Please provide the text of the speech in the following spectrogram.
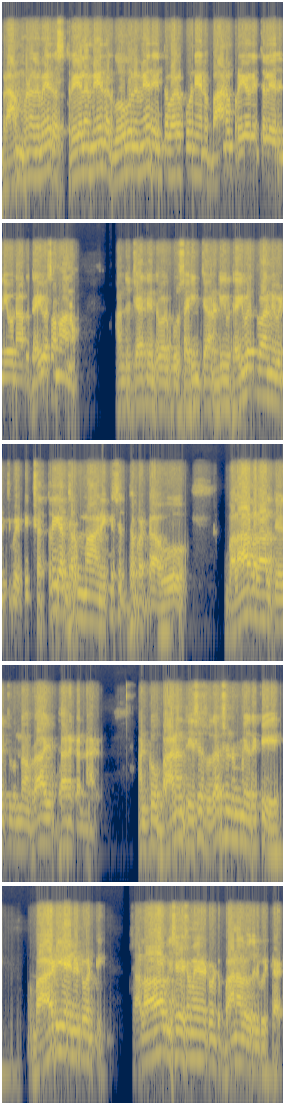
బ్రాహ్మణుల మీద స్త్రీల మీద గోవుల మీద ఇంతవరకు నేను బాణం ప్రయోగించలేదు. నీవు నాకు దైవ సమానం. అందుచేత ఇంతవరకు సహించాను. నీవు దైవత్వాన్ని విడిచిపెట్టి క్షత్రియ ధర్మానికి సిద్ధపడ్డావు. బలాబలాలు తేల్చుకుందాం రా యుద్ధానికి అన్నాడు అంటూ బాణం తీసి సుదర్శనం మీదకి బాడీ అయినటువంటి చాలా విశేషమైనటువంటి బాణాలు వదిలిపెట్టాడు.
